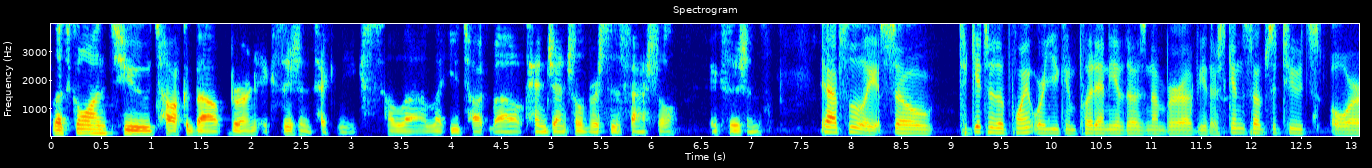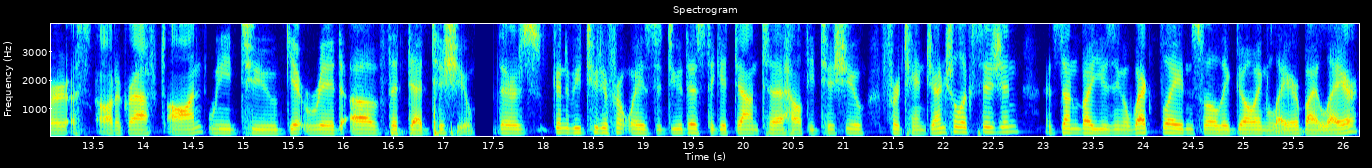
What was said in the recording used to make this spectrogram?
Let's go on to talk about burn excision techniques. I'll uh, let you talk about tangential versus fascial excisions. Yeah, absolutely. So to get to the point where you can put any of those number of either skin substitutes or autograft on, we need to get rid of the dead tissue. There's going to be two different ways to do this to get down to healthy tissue. For tangential excision, it's done by using a weck blade and slowly going layer by layer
